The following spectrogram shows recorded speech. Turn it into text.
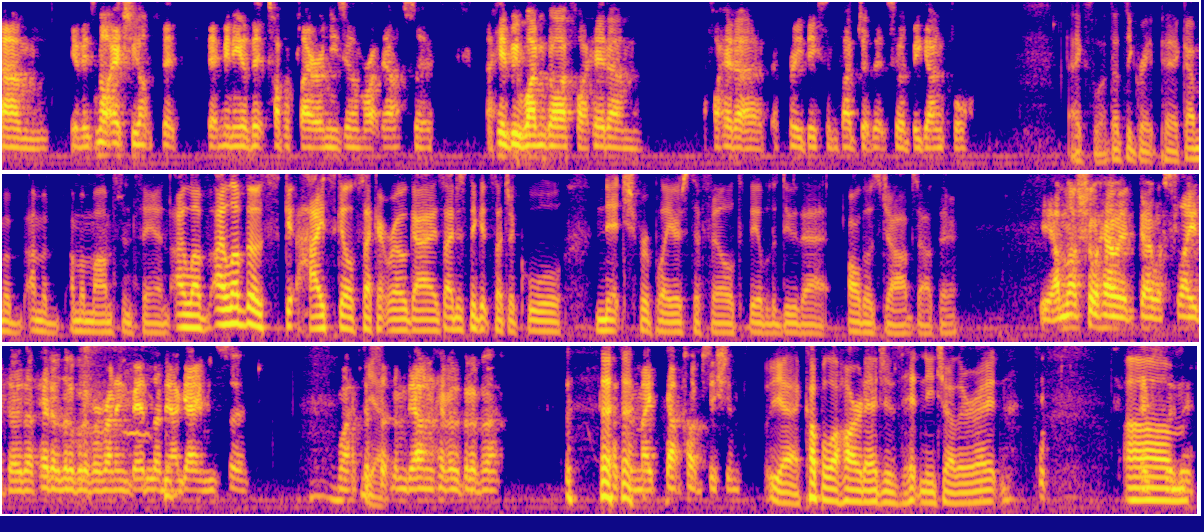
Um, yeah, there's not actually not that, that many of that type of player in New Zealand right now. So uh, he'd be one guy if I had um if I had a, a pretty decent budget. That's who I'd be going for. Excellent. That's a great pick. I'm a I'm a I'm a Momsen fan. I love I love those high skill second row guys. I just think it's such a cool niche for players to fill to be able to do that. All those jobs out there. Yeah, I'm not sure how it'd go with Slade though. They've had a little bit of a running battle in our games, so we'll have to yeah. sit them down and have a bit of a make up type session. Yeah, a couple of hard edges hitting each other, right? um,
